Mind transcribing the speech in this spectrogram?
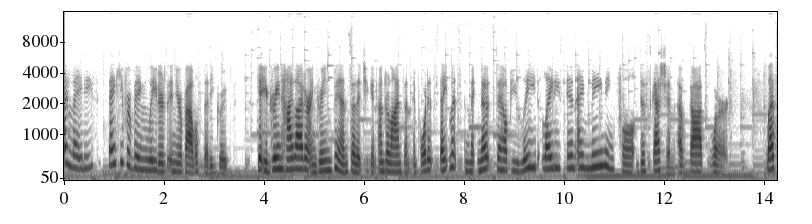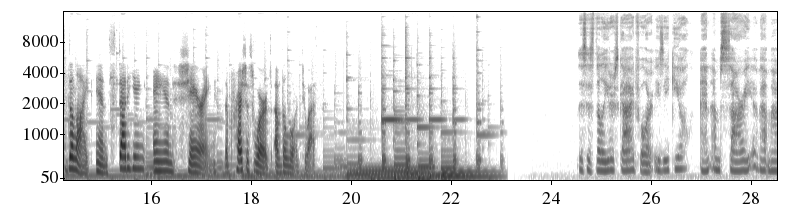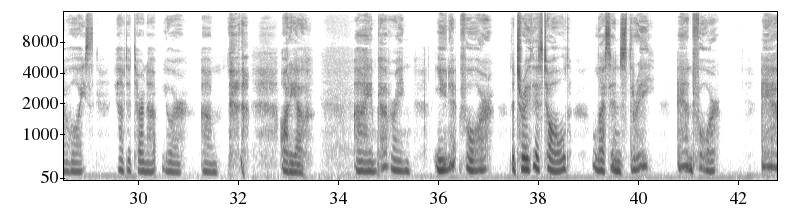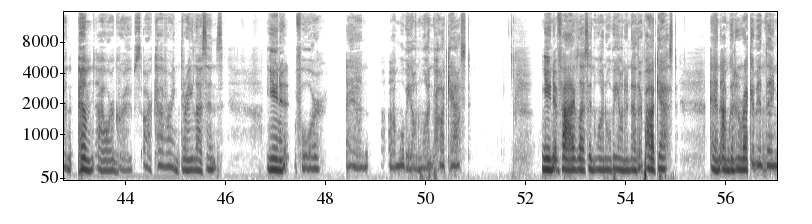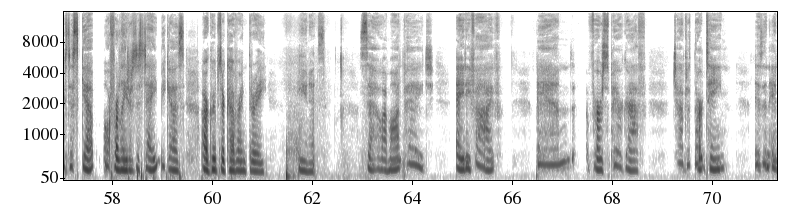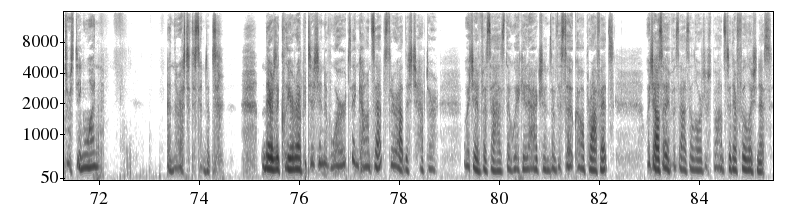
Hi, ladies. Thank you for being leaders in your Bible study groups. Get your green highlighter and green pen so that you can underline some important statements and make notes to help you lead ladies in a meaningful discussion of God's Word. Let's delight in studying and sharing the precious words of the Lord to us. This is the Leader's Guide for Ezekiel, and I'm sorry about my voice. You have to turn up your um, audio. I am covering Unit 4, The Truth is Told, Lessons 3 and 4. And um, our groups are covering three lessons, Unit 4, and um, we'll be on one podcast. Unit 5, Lesson 1 will be on another podcast. And I'm going to recommend things to skip or for leaders to state because our groups are covering three units. So I'm on page 85 and first paragraph, chapter 13 is an interesting one. And the rest of the sentence. There's a clear repetition of words and concepts throughout this chapter, which emphasize the wicked actions of the so called prophets, which also emphasize the Lord's response to their foolishness.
